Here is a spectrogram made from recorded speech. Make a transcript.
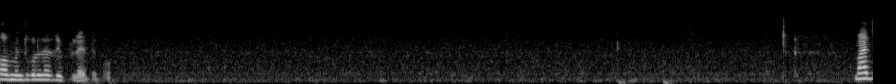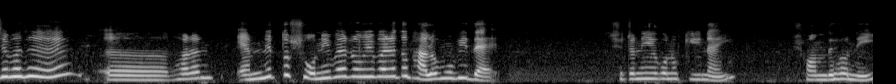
কমেন্টগুলো রিপ্লাই দেবো। মাঝে মাঝে ধরেন এমনি তো শনিবার, রবিবারে তো ভালো মুভি দেয়। সেটা নিয়ে কোনো কি নাই, সন্দেহ নেই।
